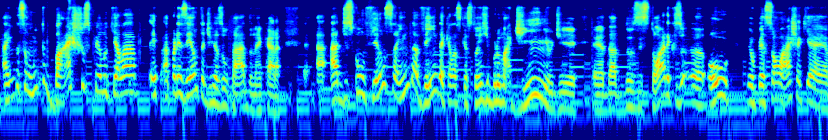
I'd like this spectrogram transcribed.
ainda são muito baixos pelo que ela é, apresenta de resultado, né, cara. A, a desconfiança ainda vem daquelas questões de Brumadinho, de, é, da, dos históricos, uh, ou o pessoal acha que é,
